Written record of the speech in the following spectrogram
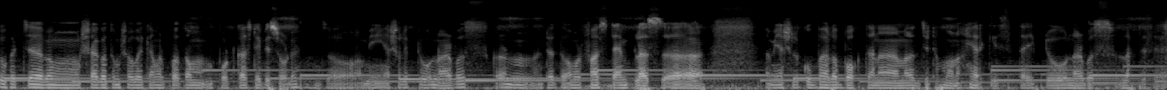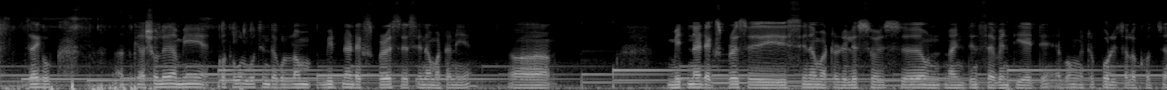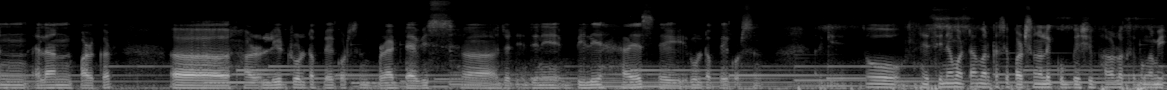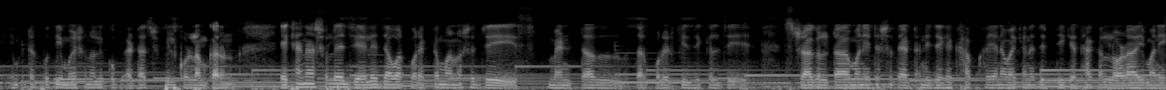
শুভেচ্ছা এবং স্বাগতম সবাইকে আমার প্রথম পডকাস্ট এপিসোডে তো আমি আসলে একটু নার্ভাস কারণ এটা তো আমার ফার্স্ট টাইম প্লাস আমি আসলে খুব ভালো বক্তা না, আমার যেটা মনে হয় আর কি, তাই একটু নার্ভাস লাগতেছে। যাই হোক, আজকে আসলে আমি কথা বলব, চিন্তা করলাম মিড নাইট এক্সপ্রেস এই সিনেমাটা নিয়ে মিড নাইট এক্সপ্রেস এই সিনেমাটা রিলিজ হয়েছে নাইনটিন সেভেন্টি এইটে এবং এটার পরিচালক হচ্ছেন অ্যালান পার্কার আর লিড রোলটা প্লে করছেন ব্র্যাড ড্যাভিস যিনি বিলি হায়েস এই রোলটা প্লে করছেন আর কি। তো, এই সিনেমাটা আমার কাছে পার্সোনালি খুব বেশি ভালো লাগছে এবং আমি এটার প্রতি ইমোশনালি খুব অ্যাটাচ ফিল করলাম। কারণ এখানে আসলে জেলে যাওয়ার পর একটা মানুষের যে মেন্টাল তারপরে ফিজিক্যাল যে স্ট্রাগলটা মানে এটার সাথে একটা নিজেকে খাপ খাইয়ে নেওয়া, এখানে যে টিকে থাকার লড়াই মানে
